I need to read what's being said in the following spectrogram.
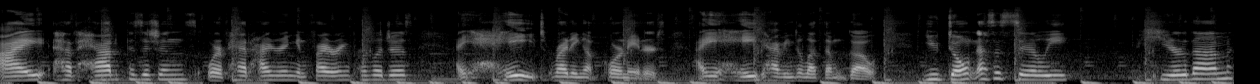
I have had positions or have had hiring and firing privileges. I hate writing up coordinators. I hate having to let them go. You don't necessarily hear them,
